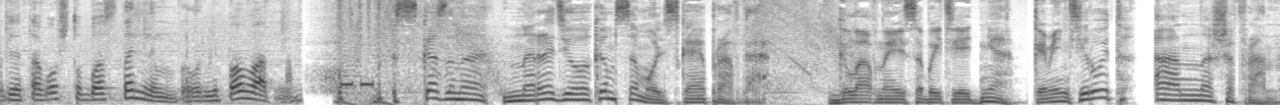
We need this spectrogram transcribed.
для того, чтобы остальным было неповадно. Сказано на радио «Комсомольская правда». Главные события дня комментирует Анна Шафран.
